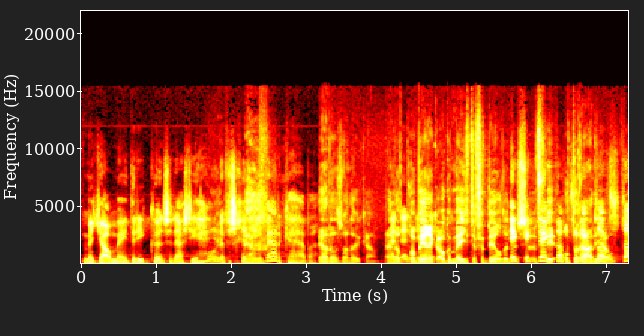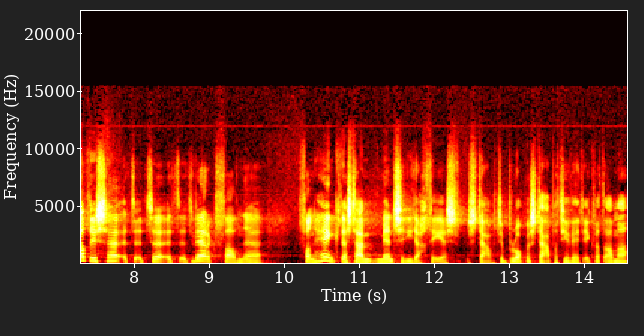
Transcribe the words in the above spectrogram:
met jou mee, drie kunstenaars die hele Mooi. verschillende werken hebben. Ja, dat is wel leuk aan. En, En- dat en probeer ik- ik ook een beetje te verbeelden dus, ik, eh, ik denk via- dat op de dat- radio. Dat, dat, is hè, het, het, eh, het, het werk van, eh, van Henk, daar staan mensen die dachten eerst een stapeltje blokken, stapeltje weet ik wat allemaal.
